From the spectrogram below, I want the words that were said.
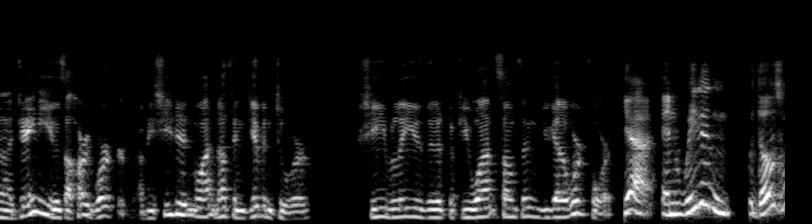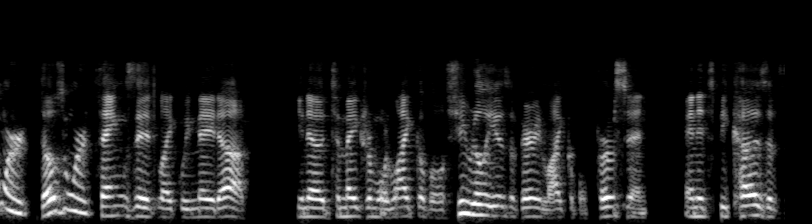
uh, Janie is a hard worker. I mean, she didn't want nothing given to her. She believed that if you want something, you got to work for it. Yeah, and we didn't. Those weren't those weren't things that like we made up, you know, to make her more likable. She really is a very likable person, and it's because of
